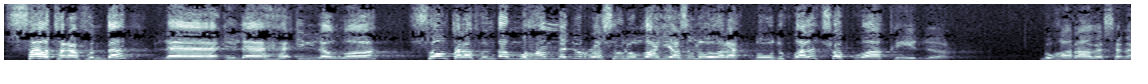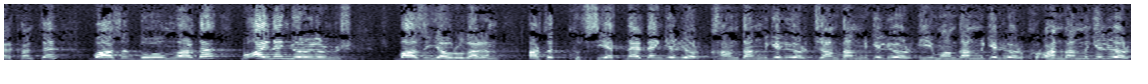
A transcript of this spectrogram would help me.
sağ tarafında La ilahe illallah sol tarafında Muhammedur Resulullah yazılı olarak doğdukları çok vakı diyor. Buhara ve Semerkant'te bazı doğumlarda bu aynen görülürmüş. Bazı yavruların artık kutsiyet nereden geliyor? Kandan mı geliyor? Candan mı geliyor? imandan mı geliyor? Kur'an'dan mı geliyor?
